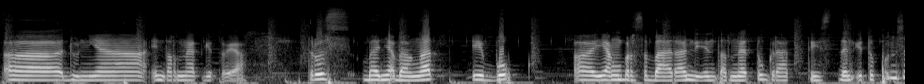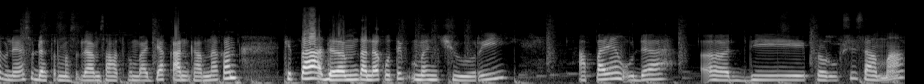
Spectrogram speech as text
uh, dunia internet gitu ya. Terus banyak banget ebook uh, yang bersebaran di internet tuh gratis. Dan itu pun sebenarnya sudah termasuk dalam salah pembajakan karena kan kita dalam tanda kutip mencuri apa yang udah uh, diproduksi sama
